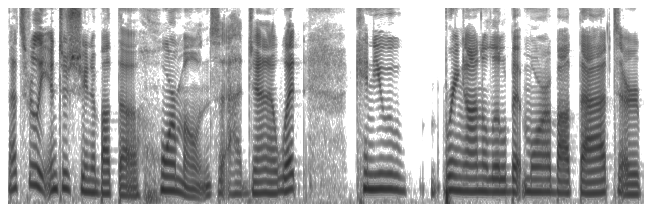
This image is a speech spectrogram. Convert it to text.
That's really interesting about the hormones. Uh, Jenna, what can you bring on a little bit more about that or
